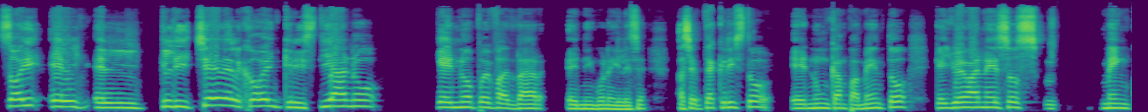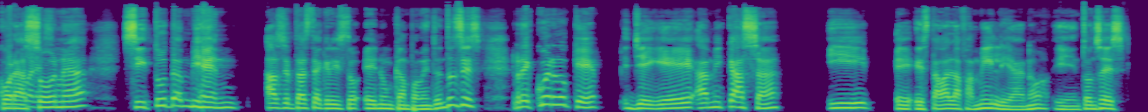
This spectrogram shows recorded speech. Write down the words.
Soy el, el cliché del joven cristiano que no puede faltar en ninguna iglesia. Acepté a Cristo en un campamento, que lluevan esos, me encorazona. Si tú también aceptaste a Cristo en un campamento. Entonces, recuerdo que llegué a mi casa y eh, estaba la familia, ¿no? Y entonces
